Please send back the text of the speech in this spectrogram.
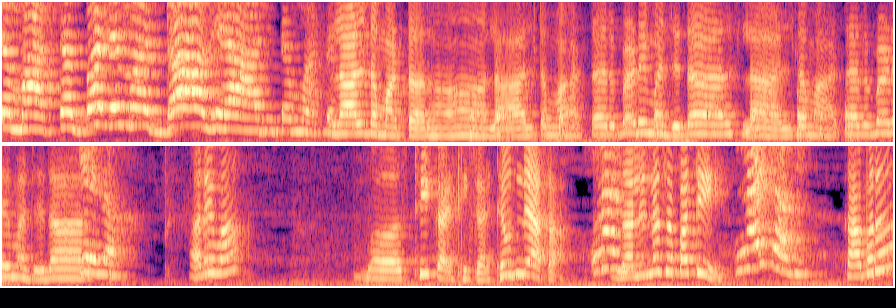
टमाटर. बडे मजेदार हे आणि टमाटर. लाल टमाटर हाँ लाल टमाटर बड़े मजेदार. लाल टमाटर बड़े मजेदार. केलं. अरे वा. बस ठीक आहे ठीक आहे. ठेवून दे आता. झाली ना चपाती? नाही झाली. का बरं?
